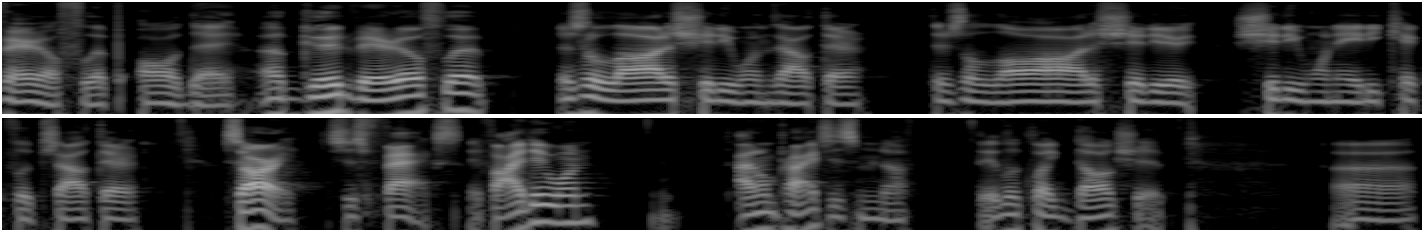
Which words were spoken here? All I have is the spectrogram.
varial flip all day. A good varial flip. There's a lot of shitty ones out there. There's a lot of shitty shitty 180 kickflips out there. Sorry, it's just facts. If I do one, I don't practice them enough. They look like dog shit. Uh,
